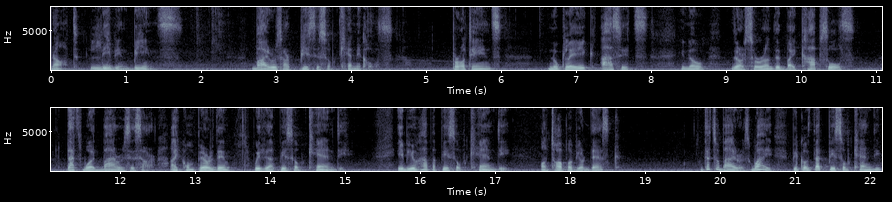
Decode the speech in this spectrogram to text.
not living beings. Viruses are pieces of chemicals, proteins, nucleic acids, you know, they are surrounded by capsules. That's what viruses are. I compare them with a piece of candy. If you have a piece of candy on top of your desk, that's a virus. Why? Because that piece of candy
